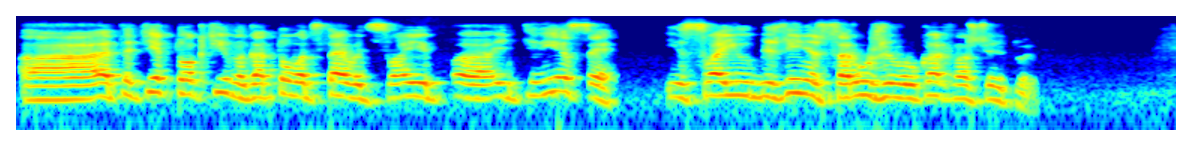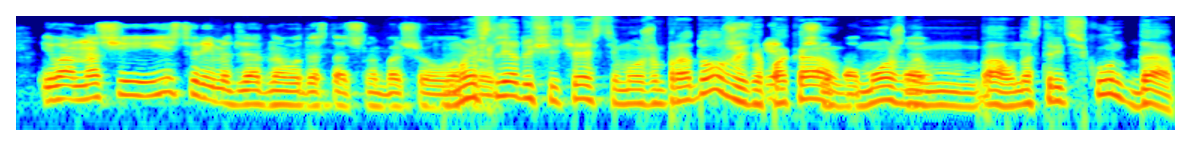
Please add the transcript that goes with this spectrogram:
а, это те, кто активно готов отстаивать свои а, интересы и свои убеждения с оружием в руках на нашей территории. Иван, у нас еще есть время для одного достаточно большого вопроса? Мы в следующей части можем продолжить, а пока да, можно... Да. А, у нас 30 секунд, да,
